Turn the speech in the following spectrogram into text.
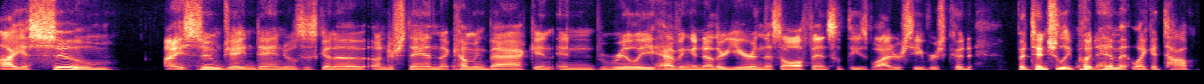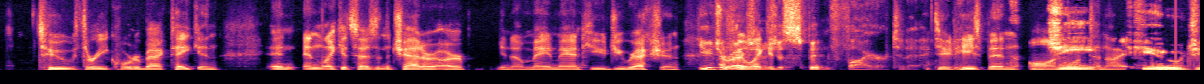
I assume I assume Jayden Daniels is going to understand that coming back and and really having another year in this offense with these wide receivers could potentially put him at like a top two, three quarterback taken. And and like it says in the chat, our, our you know main man huge erection, Huge erection like is it- just spitting fire today. dude. He's been on G one tonight. huge.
